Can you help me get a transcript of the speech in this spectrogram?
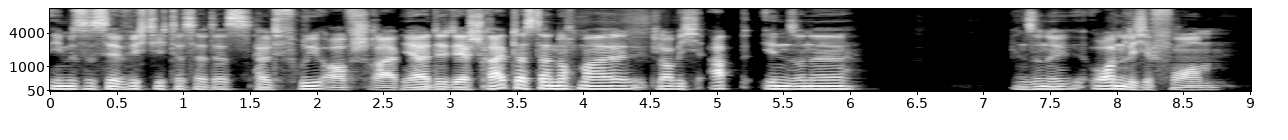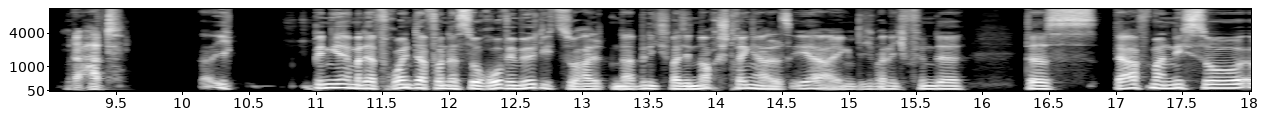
ihm ist es sehr wichtig, dass er das halt früh aufschreibt. Ja, der, der schreibt das dann nochmal, glaube ich, ab in so eine, in so eine ordentliche Form. Oder hat. Ich bin ja immer der Freund davon, das so roh wie möglich zu halten. Da bin ich quasi noch strenger als er eigentlich, weil ich finde, das darf man nicht so,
